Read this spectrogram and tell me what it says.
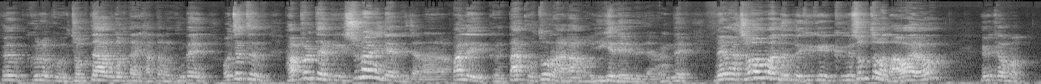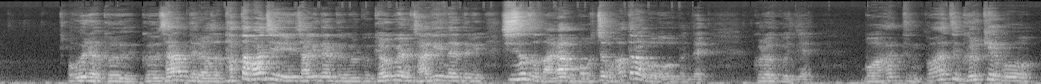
그 그렇고 적당 적당히 갖다 놓고 근데 어쨌든 바쁠 때 그게 순환이 돼야 되잖아. 빨리 그 닦고 또 나가고 이게 돼야 되잖아. 근데 내가 처음 왔는데 그게 그게 속도가 나와요? 그러니까 뭐 오히려 그, 그 사람들이 와서 답답하지 그렇고 결국에는 자기네들이 씻어서 나가고 뭐 어쩌고 하더라고 근데 그렇고 이제 뭐 하여튼 뭐 하여튼 그렇게 뭐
